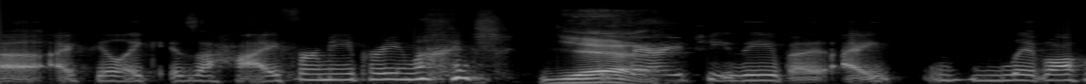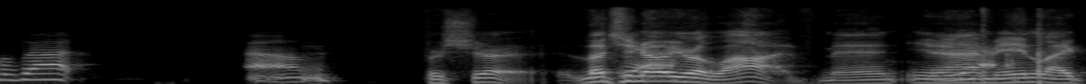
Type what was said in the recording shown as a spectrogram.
uh, I feel like is a high for me pretty much. It's Yeah. very cheesy, but I live off of that. Um, For sure. Let you know you're alive, man. You know what I mean? Like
